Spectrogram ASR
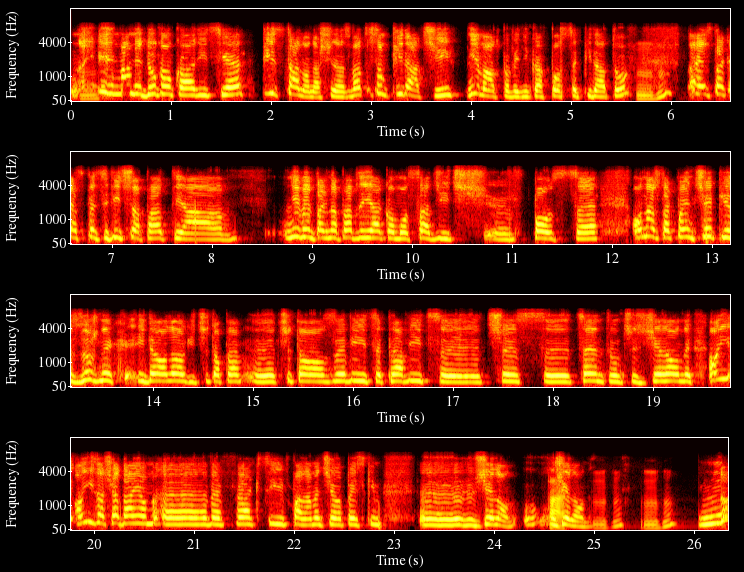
No i mamy drugą koalicję, PiS ona się nazywa, to są piraci. Nie ma odpowiednika w Polsce piratów. Mhm. To jest taka specyficzna partia. Nie wiem tak naprawdę, jak ją osadzić e, w Polsce. Ona, że tak powiem, czerpie z różnych ideologii, czy to, e, czy to z lewicy, prawicy, czy z centrum, czy z zielonych. Oni, oni zasiadają e, we frakcji w Parlamencie Europejskim zielon, Tak. zielonych. Mhm. Mhm. No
